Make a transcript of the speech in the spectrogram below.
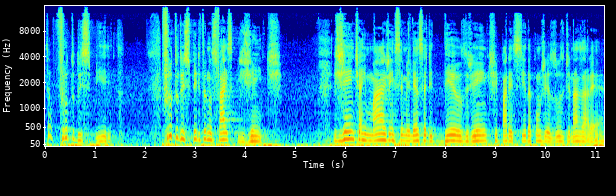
Isso é o fruto do Espírito. Fruto do Espírito nos faz gente gente à imagem e semelhança de Deus, gente parecida com Jesus de Nazaré.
